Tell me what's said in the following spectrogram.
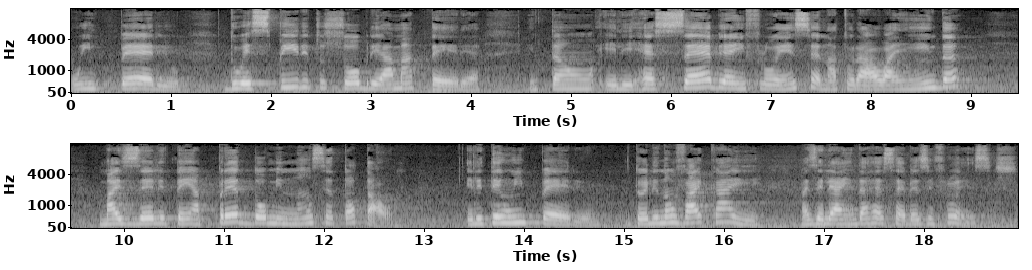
o império do espírito sobre a matéria. Então, ele recebe a influência natural ainda, mas ele tem a predominância total. Ele tem um império. Então, ele não vai cair, mas ele ainda recebe as influências.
